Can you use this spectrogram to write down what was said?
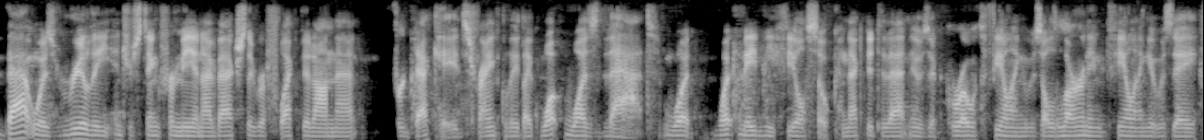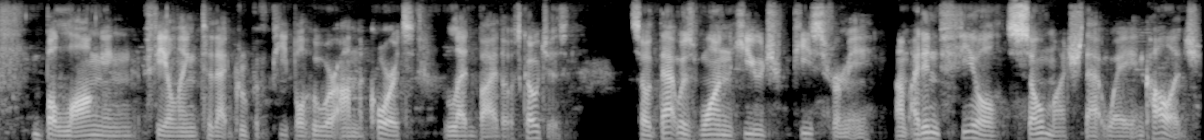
that was really interesting for me. And I've actually reflected on that for decades frankly like what was that? What what made me feel so connected to that? And it was a growth feeling. It was a learning feeling. It was a belonging feeling to that group of people who were on the courts led by those coaches. So that was one huge piece for me. Um, i didn't feel so much that way in college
